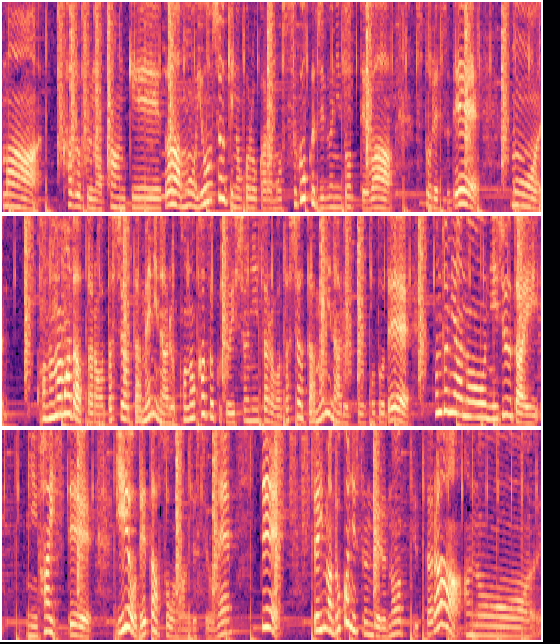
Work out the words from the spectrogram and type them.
まあ家族の関係がもう幼少期の頃からもうすごく自分にとってはストレスでもうこのままだったら私はダメになるこの家族と一緒にいたら私はダメになるっていうことで本当にあの20代に入って家を出たそうなんですよね。でじゃあ今どこに住んでるのって言ったら、あのー、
